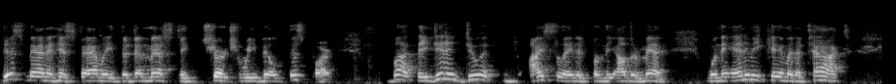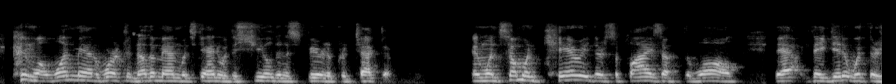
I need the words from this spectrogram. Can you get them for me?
This man and his family, the domestic church, rebuilt this part. But they didn't do it isolated from the other men. When the enemy came and attacked, and while one man worked, another man would stand with a shield and a spear to protect him. And when someone carried their supplies up the wall, they, they did it with their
